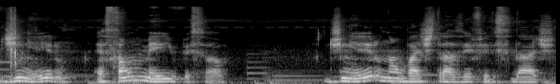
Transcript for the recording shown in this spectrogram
dinheiro é só um meio, pessoal. Dinheiro não vai te trazer felicidade.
